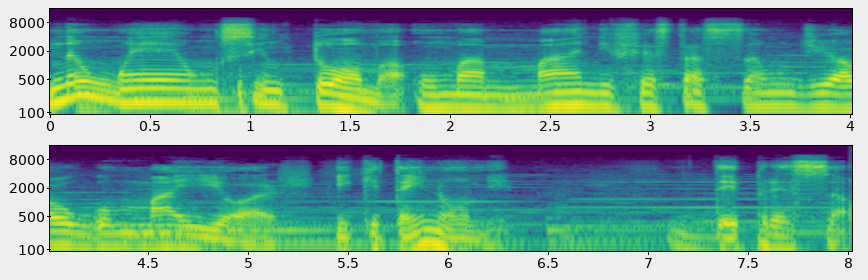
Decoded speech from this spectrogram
não é um sintoma, uma manifestação de algo maior e que tem nome: depressão.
